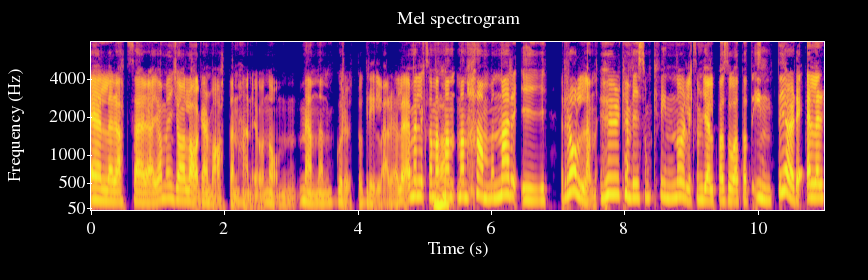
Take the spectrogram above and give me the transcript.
Eller att så här, ja men jag lagar maten här nu och någon, männen går ut och grillar. Eller men liksom att man, man hamnar i rollen. Hur kan vi som kvinnor liksom hjälpas åt att inte göra det? Eller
